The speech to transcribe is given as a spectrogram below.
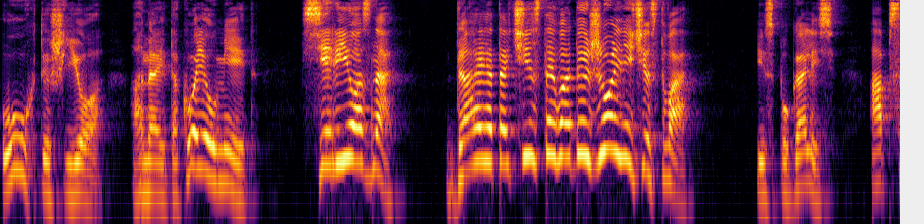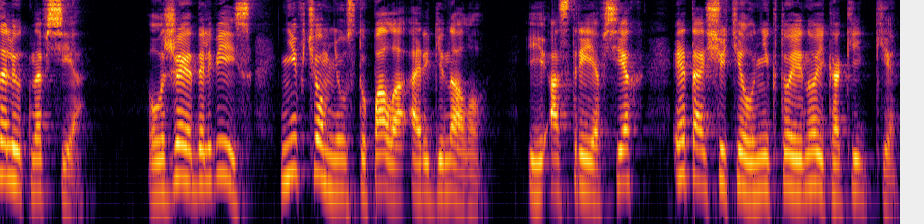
Ух ты ж ё, она и такое умеет. Серьезно? Да это чистой воды жульничество! Испугались абсолютно все. Лже-Эдельвейс ни в чем не уступала оригиналу. И острее всех это ощутил никто иной, как Икки.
